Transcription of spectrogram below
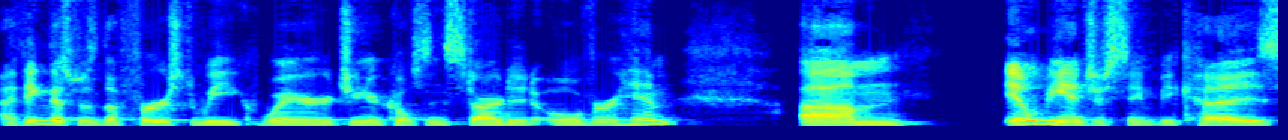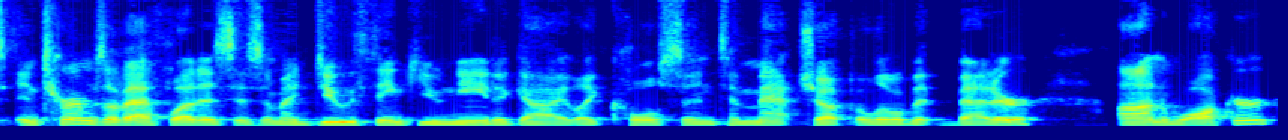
I think this was the first week where Junior Colson started over him. Um, it'll be interesting because in terms of athleticism, I do think you need a guy like Colson to match up a little bit better on Walker.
